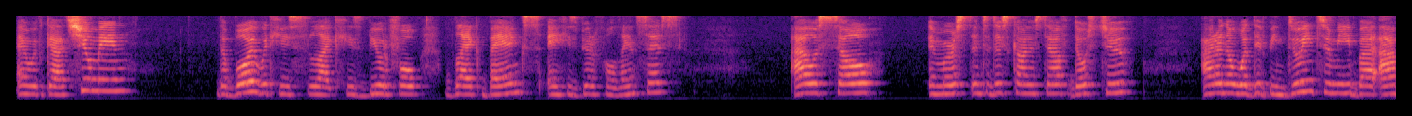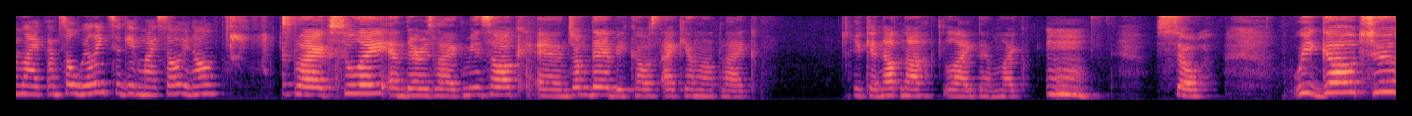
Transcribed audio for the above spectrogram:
And we've got Xiumin, the boy with his like his beautiful black bangs and his beautiful lenses. I was so immersed into this kind of stuff. Those two I don't know what they've been doing to me, but I'm like, I'm so willing to give my soul, you know? It's like Sulay and there is like Minseok and Jongdae because I cannot like, you cannot not like them, like, mm. So, we go to,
